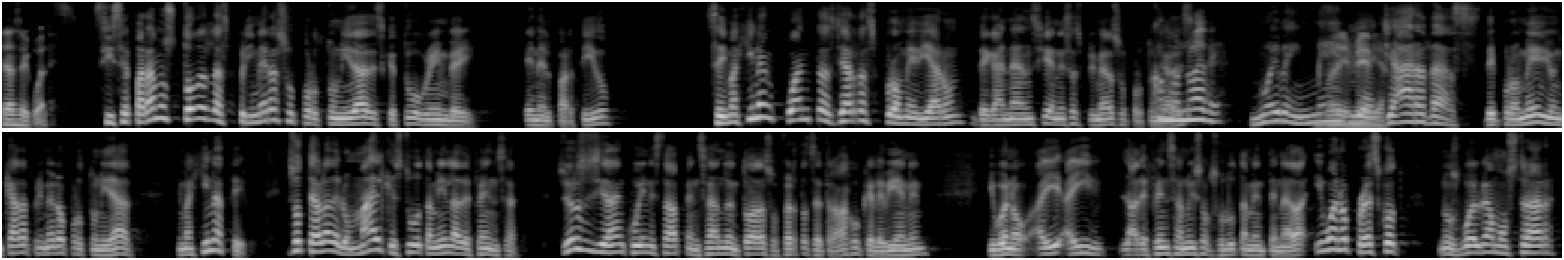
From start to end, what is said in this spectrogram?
Ya sé cuáles. Si separamos todas las primeras oportunidades que tuvo Green Bay en el partido, ¿Se imaginan cuántas yardas promediaron de ganancia en esas primeras oportunidades? Como nueve. Nueve y media, yardas de promedio en cada primera oportunidad. Imagínate, eso te habla de lo mal que estuvo también la defensa. Yo no sé si Dan Quinn estaba pensando en todas las ofertas de trabajo que le vienen. Y bueno, ahí, ahí la defensa no hizo absolutamente nada. Y bueno, Prescott nos vuelve a mostrar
